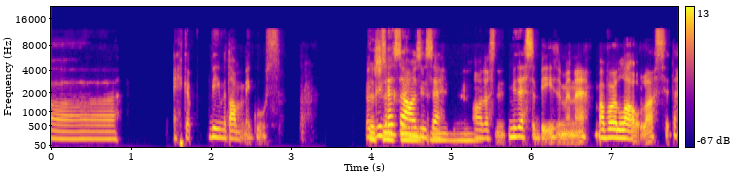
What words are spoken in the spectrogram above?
uh, ehkä viime tammikuussa. Ja kyseessä on siis se, ootas nyt, miten se biisi menee? Mä voin laulaa sitä.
